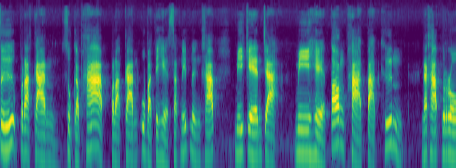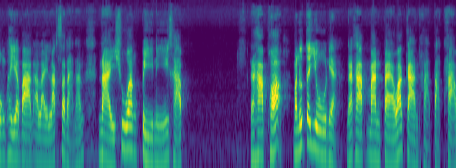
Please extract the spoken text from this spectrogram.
ซื้อประกันสุขภาพ ประกันอุบัติเหตุสักนิดหนึ่งครับ มีเกณฑ์จะมีเหตุต้องผ่าตัดขึ้นนะครับ โรงพยาบาลอะไรลักษณะนั้นในช่วงปีนี้ครับนะครับ เพราะ มนุษย์ยูเนี่ยนะครับมันแปลว่าการผ่าตัดถาม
